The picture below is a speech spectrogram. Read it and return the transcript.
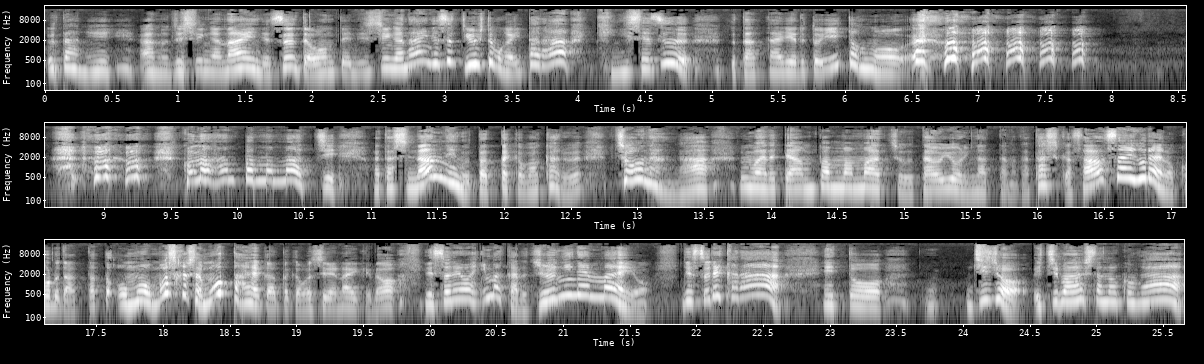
歌に、あの、自信がないんですって、音程に自信がないんですっていう人もがいたら、気にせず、歌ってあげるといいと思う。アンパンマンマーチ、私何年歌ったかわかる？長男が生まれてアンパンマンマーチを歌うようになったのが確か3歳ぐらいの頃だったと思う。もしかしたらもっと早かったかもしれないけど、で、それは今から12年前よ。で、それから、えっと、次女、一番下の子が、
